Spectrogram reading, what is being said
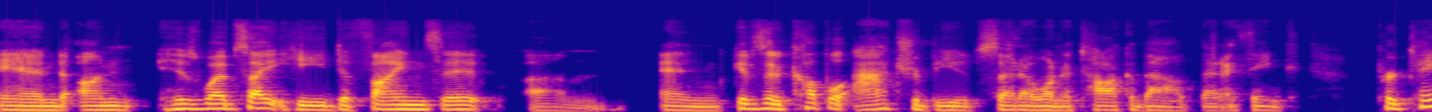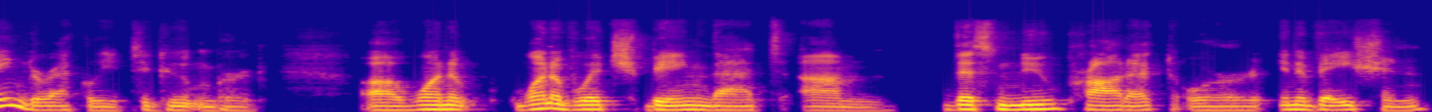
And on his website, he defines it um, and gives it a couple attributes that I want to talk about that I think pertain directly to Gutenberg. Uh, one, of, one of which being that um, this new product or innovation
